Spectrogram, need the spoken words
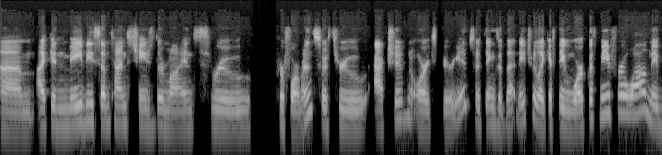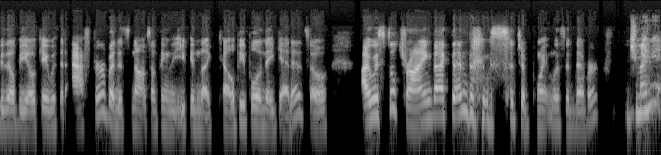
Um, I can maybe sometimes change their minds through performance or through action or experience or things of that nature. Like if they work with me for a while, maybe they'll be okay with it after, but it's not something that you can like tell people and they get it. So I was still trying back then, but it was such a pointless endeavor. Do you mind me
